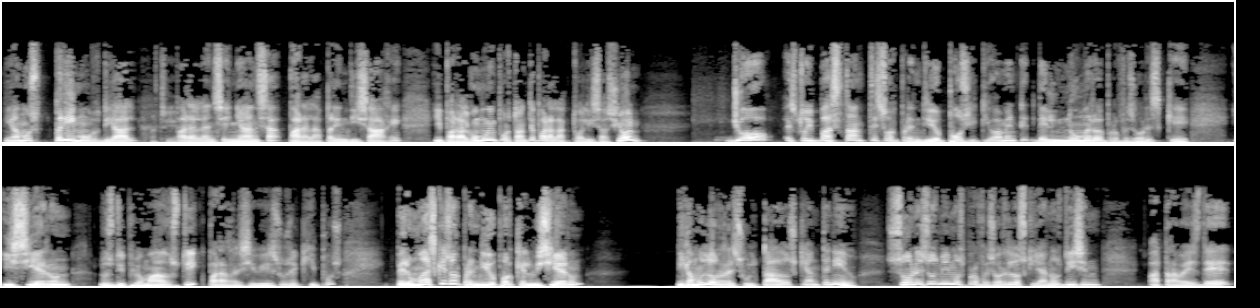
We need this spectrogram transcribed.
digamos, primordial para la enseñanza, para el aprendizaje y para algo muy importante para la actualización. Yo estoy bastante sorprendido positivamente del número de profesores que hicieron los diplomados TIC para recibir sus equipos, pero más que sorprendido porque lo hicieron, digamos los resultados que han tenido. Son esos mismos profesores los que ya nos dicen a través de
